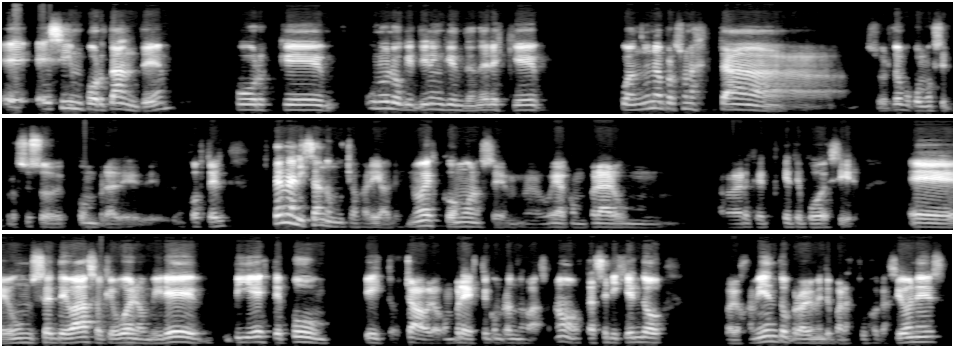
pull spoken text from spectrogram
Eh, es importante porque uno lo que tienen que entender es que cuando una persona está, sobre todo como es el proceso de compra de, un hostel, está analizando muchas variables. No es como, no sé, me voy a comprar un a ver qué, te puedo decir. Eh, un set de vasos que, bueno, miré, vi este, pum, listo, chao, lo compré, estoy comprando vasos. No, estás eligiendo alojamiento, probablemente para tus vacaciones,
